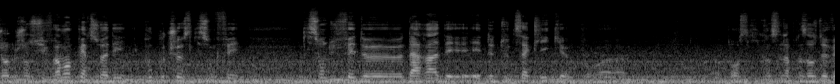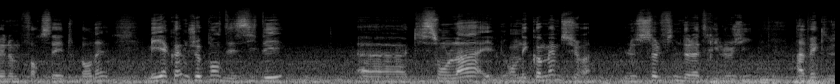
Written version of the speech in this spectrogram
j'en suis vraiment persuadé. Il y a beaucoup de choses qui sont faites qui sont du fait d'Arad et, et, de toute sa clique pour, euh, pour ce qui concerne la présence de Venom forcé et tout le bordel. Mais il y a quand même, je pense, des idées euh, qui sont là et on est quand même sur le seul film de la trilogie avec le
